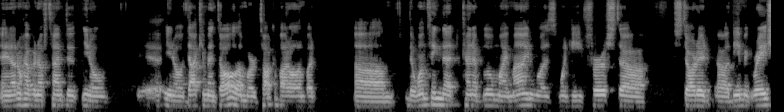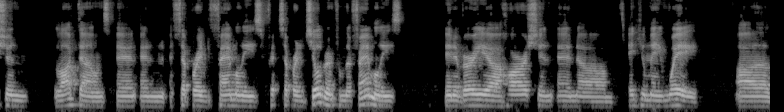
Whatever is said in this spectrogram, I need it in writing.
And I don't have enough time to you know uh, you know document all of them or talk about all of them. But um, the one thing that kind of blew my mind was when he first uh, started uh, the immigration lockdowns and, and separated families, separated children from their families in a very uh, harsh and, and um, inhumane way. Uh,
